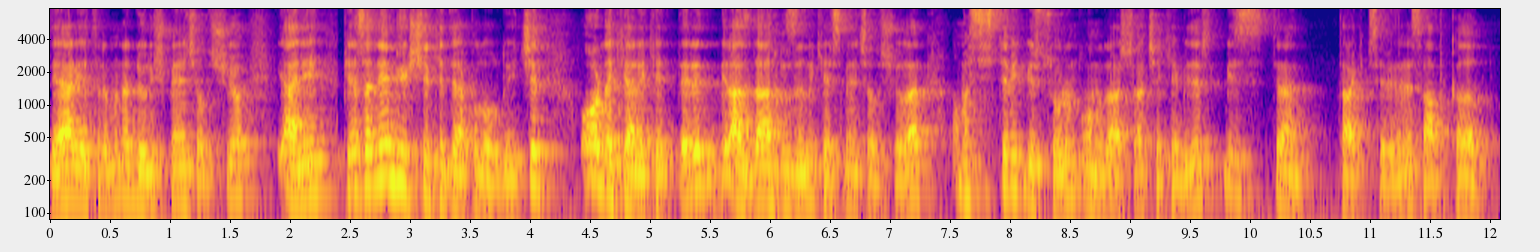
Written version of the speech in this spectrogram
değer yatırımına dönüşmeye çalışıyor. Yani piyasanın en büyük şirketi Apple olduğu için Oradaki hareketlerin biraz daha hızını kesmeye çalışıyorlar. Ama sistemik bir sorun onu da aşağı çekebilir. Biz trend takip seviyelerine sadık kalalım.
